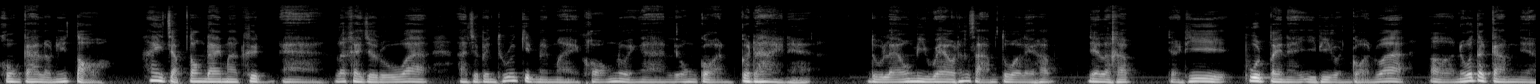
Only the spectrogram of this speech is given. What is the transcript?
โครงการเหล่านี้ต่อให้จับต้องได้มากขึ้นอ่าแล้วใครจะรู้ว่าอาจจะเป็นธุรกิจใหม่ ๆ ของหน่วยงานหรือองค์กรก็ได้นะฮะ ดูแล้วมีแววทั้ง 3 ตัวเลยครับเนี่ยแหละครับอย่างที่พูดไปใน EP ก่อนๆว่านวัตกรรมเนี่ย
